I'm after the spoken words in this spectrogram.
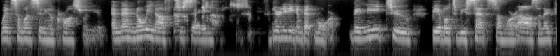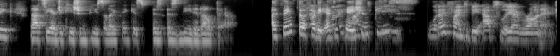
when someone's sitting across from you. And then know enough to say they're needing a bit more. They need to be able to be sent somewhere else. And I think that's the education piece that I think is is, is needed out there. I think though what for I, the education piece. Be, what I find to be absolutely ironic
